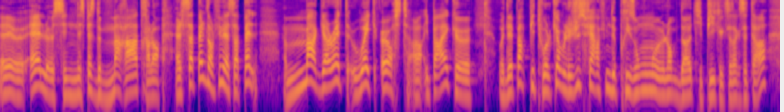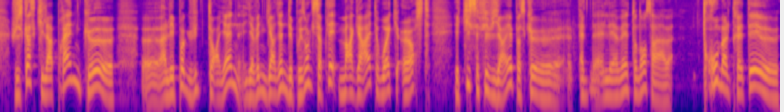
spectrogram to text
Et euh, elle, c'est une espèce de marâtre. Alors elle s'appelle dans le film, elle s'appelle Margaret Wakehurst. Alors il paraît que au départ Pete Walker voulait juste faire un film de prison euh, lambda, typique, etc., etc. Jusqu'à ce qu'il apprenne que euh, à l'époque victorienne, il y avait une gardienne de prison qui s'appelait Margaret Wakehurst et qui s'est fait virer parce que euh, elle, elle avait tendance à trop maltraiter euh,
